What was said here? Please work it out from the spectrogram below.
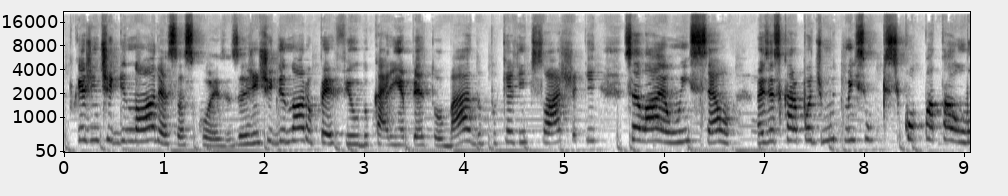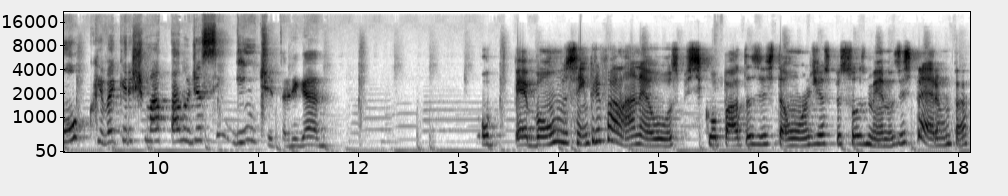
porque a gente ignora essas coisas. A gente ignora o perfil do carinha perturbado porque a gente só acha que, sei lá, é um incel, mas esse cara pode muito bem ser um psicopata louco que vai querer te matar no dia seguinte, tá ligado? É bom sempre falar, né? Os psicopatas estão onde as pessoas menos esperam, tá?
